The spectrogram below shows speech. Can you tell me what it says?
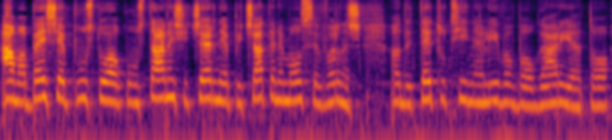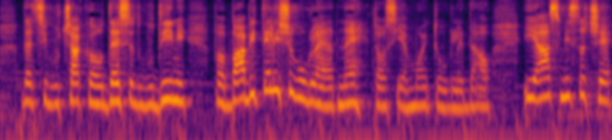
Ама беше пусто, ако останеш и черния печат, не можеш да се върнеш. А детето ти, нали, в България, то, дет си го чакал 10 години, па бабите ли ще го гледат? Не, то си е моето огледал. И аз мисля, че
